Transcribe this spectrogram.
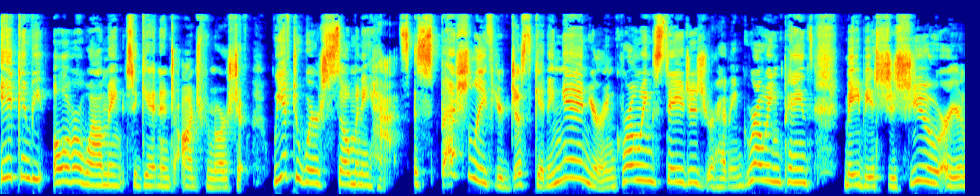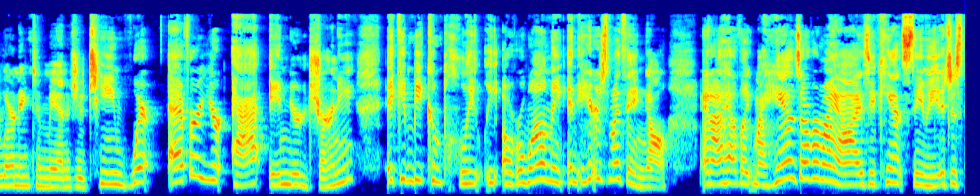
it can be overwhelming to get into entrepreneurship. We have to wear so many hats, especially if you're just getting in, you're in growing stages, you're having growing pains. Maybe it's just you or you're learning to manage a team. Wherever you're at in your journey, it can be completely overwhelming. And here's my thing, y'all. And I have like my hands over my eyes. You can't see me. It's just,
